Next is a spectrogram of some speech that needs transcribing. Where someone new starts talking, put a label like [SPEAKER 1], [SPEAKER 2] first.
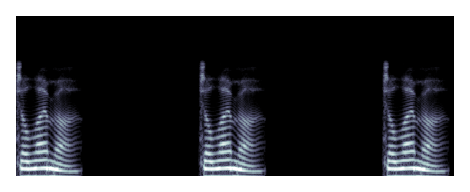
[SPEAKER 1] dilemma. Dilemma. Dilemma.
